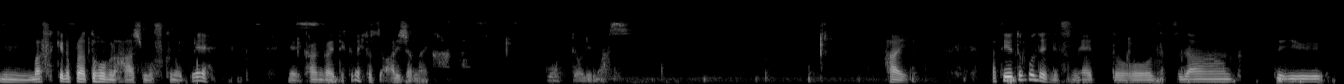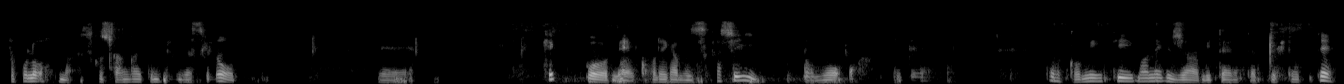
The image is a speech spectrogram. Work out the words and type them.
うん、まあ、さっきのプラットフォームの話も含めて、えー、考えていくのは一つありじゃないかなと思っております。はい。というところでですね、えっと、雑談っていうところ、まあ、少し考えてみてるんですけど、えー、結構ね、これが難しいと思ってて、多分コミュニティマネージャーみたいなことやってる人って、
